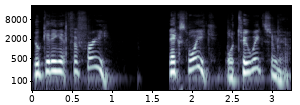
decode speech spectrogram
you're getting it for free next week or two weeks from now.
